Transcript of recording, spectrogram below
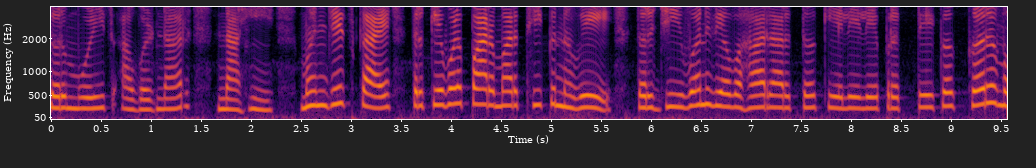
तर मुळीच आवडणार नाही. म्हणजेच काय? तर केवळ पारमार्थिक नव्हे तर जीवन व्यवहारार्थ केलेले प्रत्येक कर्म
